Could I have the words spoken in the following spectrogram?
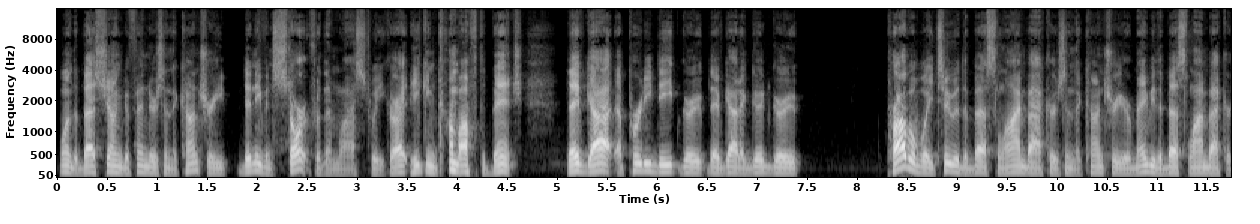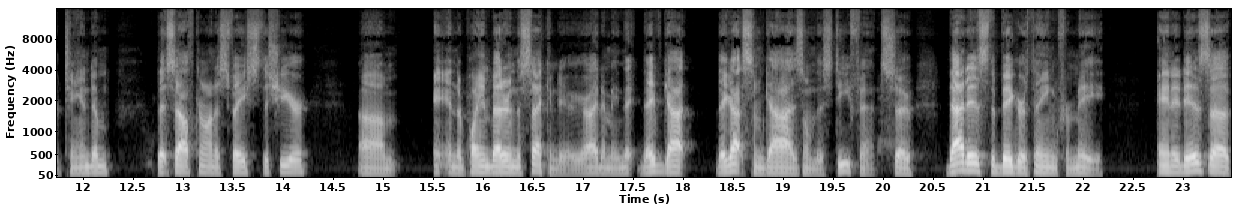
one of the best young defenders in the country, didn't even start for them last week, right? He can come off the bench. They've got a pretty deep group. They've got a good group probably two of the best linebackers in the country, or maybe the best linebacker tandem that South Carolina's faced this year. Um, and they're playing better in the secondary, right? I mean, they, they've got they got some guys on this defense, so that is the bigger thing for me. And it is a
